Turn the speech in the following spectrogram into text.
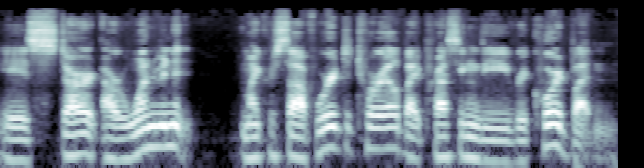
is start our one minute Microsoft Word tutorial by pressing the record button.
